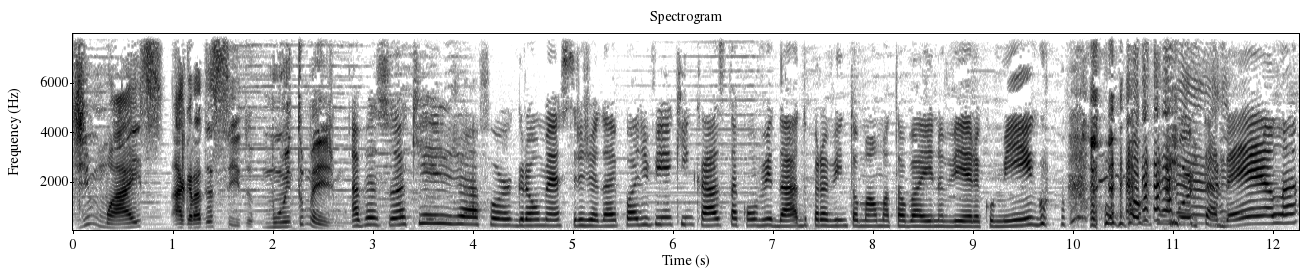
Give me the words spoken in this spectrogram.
demais agradecido. Muito mesmo. A pessoa que já for grão-mestre Jedi pode vir aqui em casa, tá convidado para vir tomar uma tabaína vieira comigo, um pão com mortadela, ela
